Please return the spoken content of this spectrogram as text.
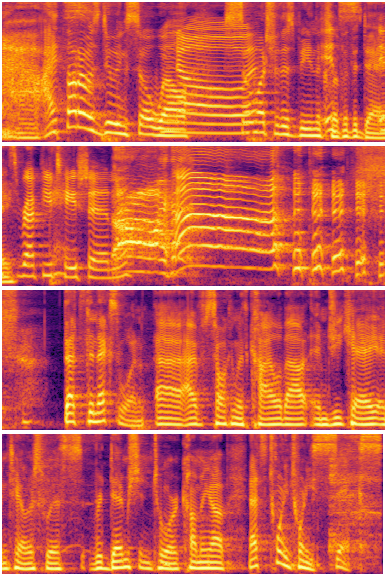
Ah, I thought I was doing so well. No. So much for this being the clip of the day. It's reputation. Oh, Ah! That's the next one. Uh, I was talking with Kyle about MGK and Taylor Swift's Redemption Tour coming up. That's 2026.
